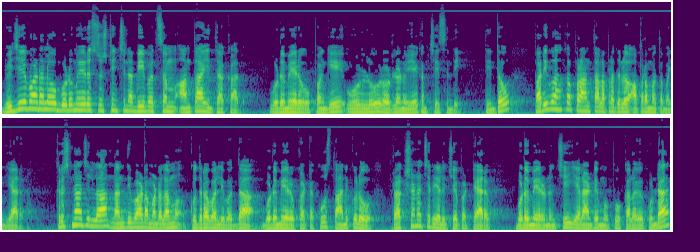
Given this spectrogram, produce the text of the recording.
విజయవాడలో బుడమేరు సృష్టించిన బీభత్సం అంతా ఇంతా కాదు. బుడమేరు ఉప్పొంగి ఊళ్ళు రోడ్లను ఏకం చేసింది. దీంతో పరివాహక ప్రాంతాల ప్రజలు అప్రమత్తమయ్యారు. కృష్ణా జిల్లా నందివాడ మండలం కుదరవల్లి వద్ద బుడమేరు కట్టకు స్థానికులు రక్షణ చర్యలు చేపట్టారు. బుడమేరు నుంచి ఎలాంటి ముప్పు కలగకుండా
